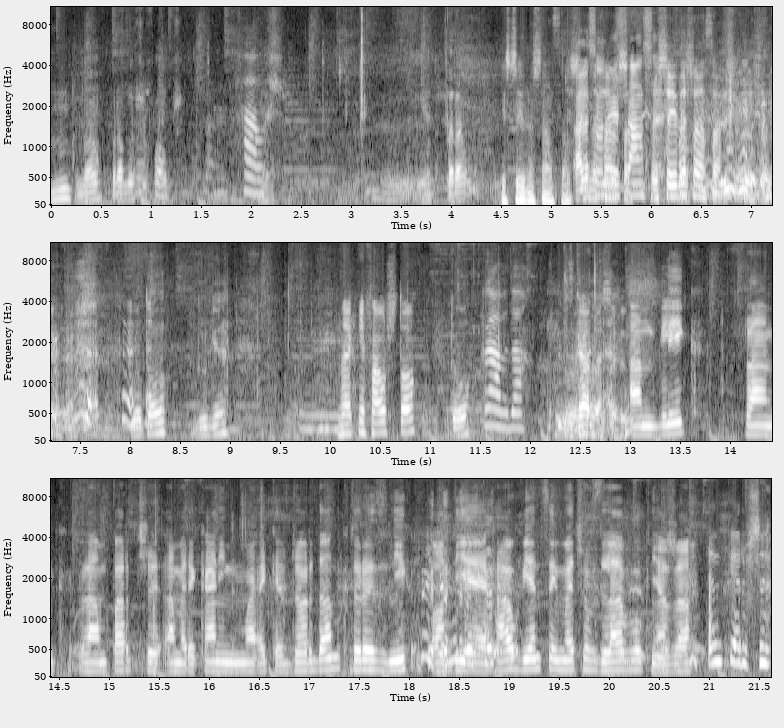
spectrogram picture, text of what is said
No, prawda czy fałsz? Fałsz. Jeszcze jedna szansa. Ale są dwie szanse. Jeszcze jedna szansa. No to drugie? No jak nie fałsz to? Prawda. Zgadza się. Anglik, Frank Lampard czy Amerykanin Michael Jordan, który z nich odjechał więcej meczów dla włókniarza? Ten pierwszy.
